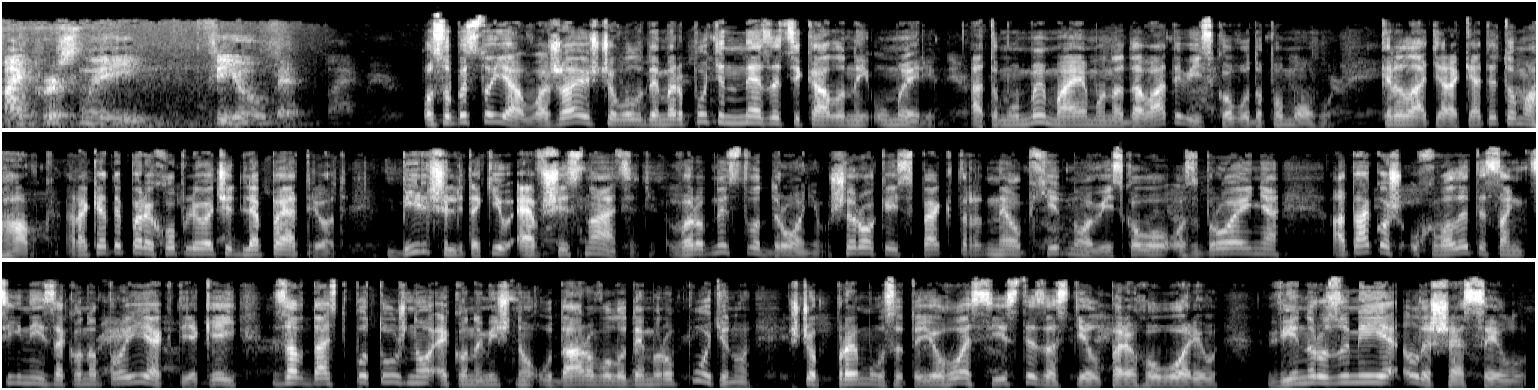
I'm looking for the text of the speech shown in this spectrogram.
I personally feel that Особисто я вважаю, що Володимир Путін не зацікавлений у мирі, а тому ми маємо надавати військову допомогу. Крилаті ракети Томагавк, ракети перехоплювачі для Петріот, більше літаків F-16, виробництво дронів, широкий спектр необхідного військового озброєння, а також ухвалити санкційний законопроєкт, який завдасть потужного економічного удару Володимиру Путіну, щоб примусити його сісти за стіл переговорів. Він розуміє лише силу.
